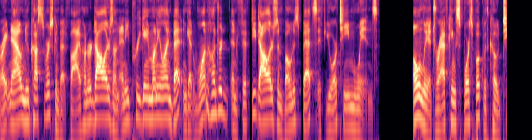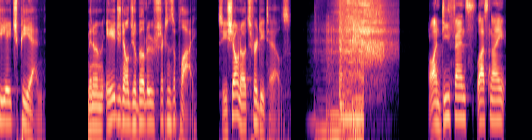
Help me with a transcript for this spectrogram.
Right now, new customers can bet $500 on any pregame moneyline bet and get $150 in bonus bets if your team wins. Only at DraftKings Sportsbook with code THPN. Minimum age and eligibility restrictions apply. See show notes for details. On defense last night,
